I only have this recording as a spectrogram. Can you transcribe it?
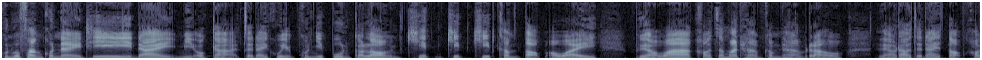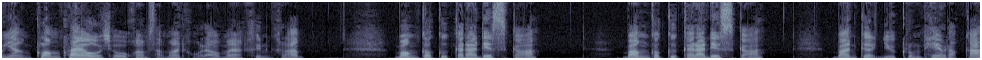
คุณผู้ฟังคนไหนที่ได้มีโอกาสจะได้คุยกับคนญี่ปุ่นก็ลองคิดคิดคิดคำตอบเอาไว้ เผื่อว่าเขาจะมาถามคำถามเรา แล้วเราจะได้ตอบเขาอย่างคล่องแคล่วโชว์ความสามารถของเรามากขึ้นครับบองกอกุการาเดสกะบองกอกุการาเดสกะบ้านเกิดอยู่กรุงเทพหรอคะ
